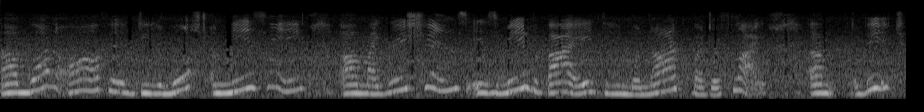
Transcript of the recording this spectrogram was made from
Um, one of the most amazing uh, migrations is made by the monarch butterfly, um, which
